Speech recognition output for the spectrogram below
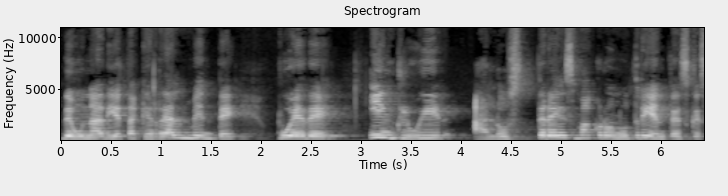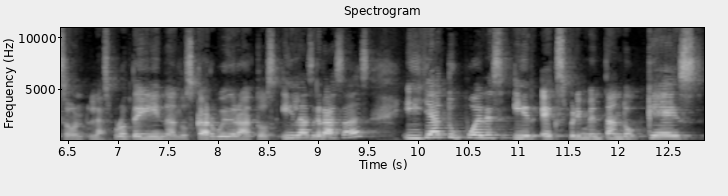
de una dieta que realmente puede incluir a los tres macronutrientes que son las proteínas, los carbohidratos y las grasas y ya tú puedes ir experimentando qué es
